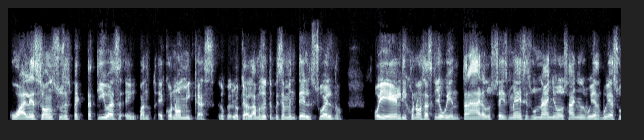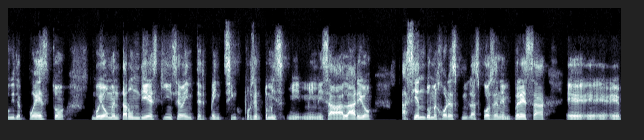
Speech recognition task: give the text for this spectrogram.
cuáles son sus expectativas en cuanto económicas, lo que, lo que hablamos ahorita precisamente del sueldo. Oye, él dijo, no, sabes que yo voy a entrar a los seis meses, un año, dos años, voy a, voy a subir de puesto, voy a aumentar un 10, 15, 20, 25% mi, mi, mi, salario, haciendo mejores las cosas en empresa, eh,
